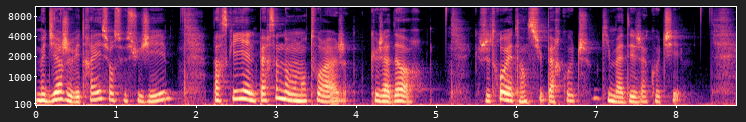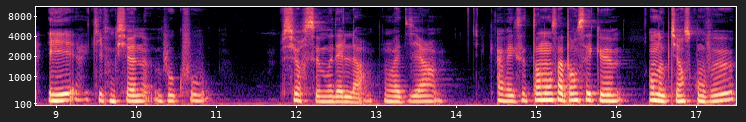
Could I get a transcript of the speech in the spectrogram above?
me dire je vais travailler sur ce sujet parce qu'il y a une personne dans mon entourage que j'adore, que je trouve être un super coach, qui m'a déjà coaché et qui fonctionne beaucoup sur ce modèle-là, on va dire, avec cette tendance à penser que on obtient ce qu'on veut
